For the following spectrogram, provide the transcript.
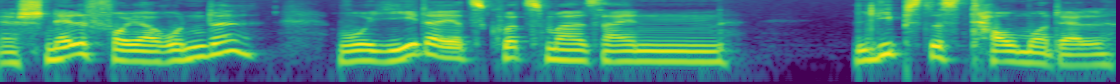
äh, Schnellfeuerrunde, wo jeder jetzt kurz mal sein liebstes Taumodell,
